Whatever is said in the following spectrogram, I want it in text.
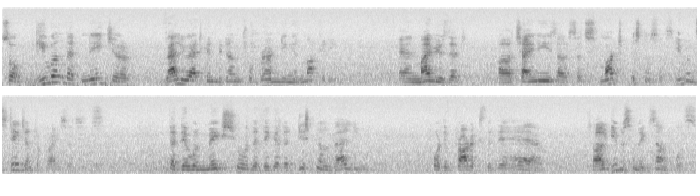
So given that nature, value add can be done through branding and marketing. And my view is that uh, Chinese are such smart businesses, even state enterprises, that they will make sure that they get additional value for the products that they have. So I'll give you some examples.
